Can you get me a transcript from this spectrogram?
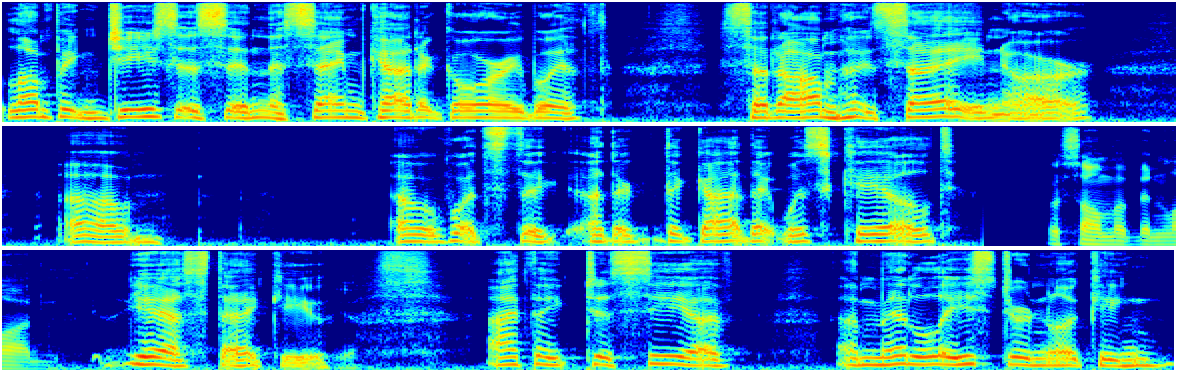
lumping Jesus in the same category with Saddam Hussein or um, oh, what's the other the guy that was killed? Osama bin Laden. Yes, thank you. Yeah. I think to see a a Middle Eastern looking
